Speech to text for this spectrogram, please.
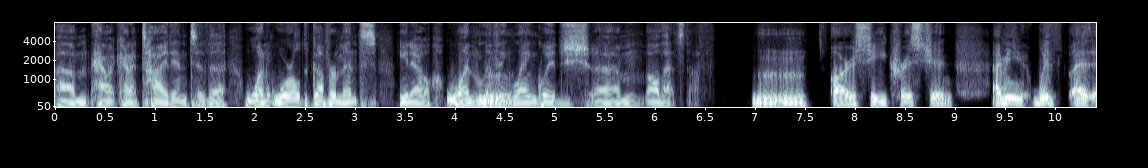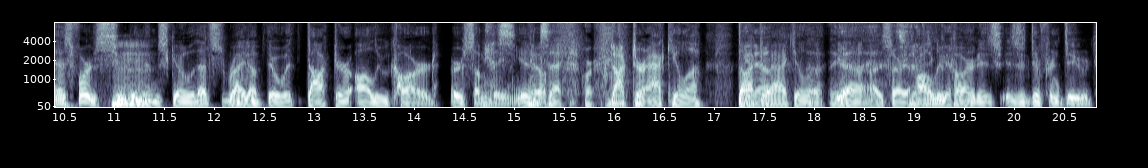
um how it kind of tied into the one world government you know one living language um all that stuff hmm R.C. Christian. I mean, with as far as Mm-hmm. pseudonyms go, that's right up there with Doctor Alucard or something. Yes, you know, exactly. Or Dr. Acula. you Doctor know? Acula. Uh, yeah, yeah, uh, sorry, that's a Alucard is is a different dude.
